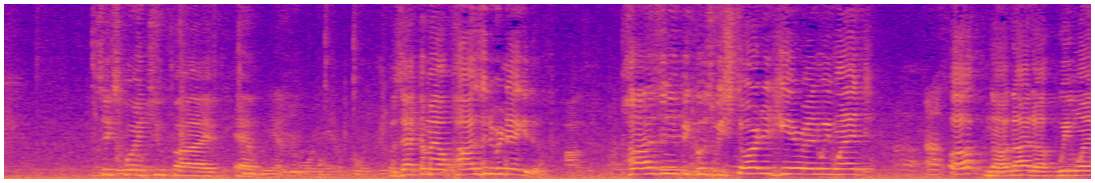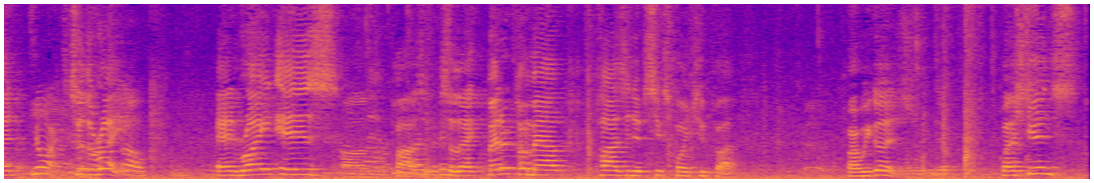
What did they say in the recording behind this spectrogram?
6.25 M. Does that come out positive or negative? Positive Positive because we started here and we went uh, Up. up. No, not up. We went North. to the right. Oh. And right is positive. So that better come out positive 6.25. Are we good? Questions?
